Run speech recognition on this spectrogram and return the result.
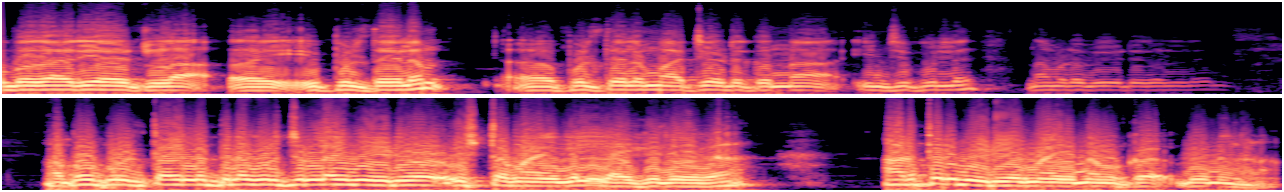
ഉപകാരിയായിട്ടുള്ള ഈ പുൽത്തേലം പുൽത്തൈലം മാറ്റിയെടുക്കുന്ന ഇഞ്ചിപ്പുല്ല് നമ്മുടെ വീടുകളിൽ. അപ്പോൾ പുൽത്തേലത്തിനെ കുറിച്ചുള്ള ഈ വീഡിയോ ഇഷ്ടമായെങ്കിൽ ലൈക്ക് ചെയ്യുക. അടുത്തൊരു വീഡിയോയുമായി നമുക്ക് വീണ്ടും കാണാം.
